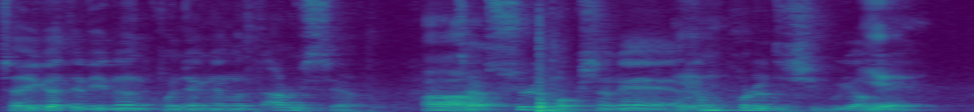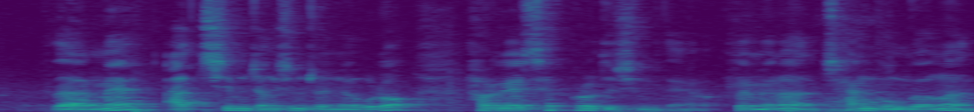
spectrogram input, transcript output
저희가 드리는 권장량은 따로 있어요. 아. 자, 술을 먹기 전에 예. 한 포를 드시고요. 예. 그 다음에 아침, 점심, 저녁으로 하루에 세 포를 드시면 돼요. 그러면은 장 건강은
